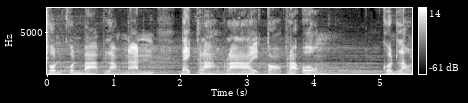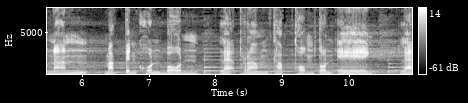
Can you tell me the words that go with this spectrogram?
ชนคนบาปเหล่านั้น ได้กล่าวร้ายต่อพระองค์ คนเหล่านั้นมักเป็นคนบ่นและพร่ำทับถมตนเอง และ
